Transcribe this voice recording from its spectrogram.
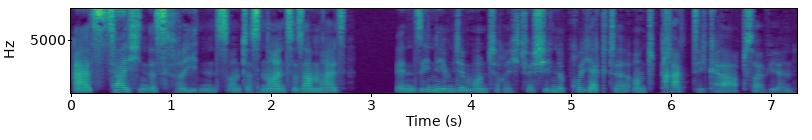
Als Zeichen des Friedens und des neuen Zusammenhalts werden sie neben dem Unterricht verschiedene Projekte und Praktika absolvieren.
